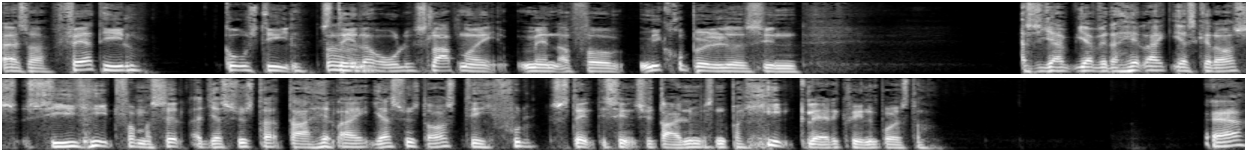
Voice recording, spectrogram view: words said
altså, fair deal, god stil, stille Mm. og roligt, slap nu af, men at få mikrobølget sin... Altså, jeg, jeg vil da heller ikke, jeg skal da også sige helt for mig selv, at jeg synes, der, der er heller ikke, jeg synes da også, det er fuldstændig sindssygt dejligt med sådan et par helt glatte kvindebryster. Ja,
